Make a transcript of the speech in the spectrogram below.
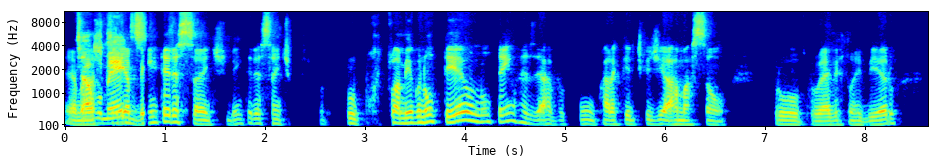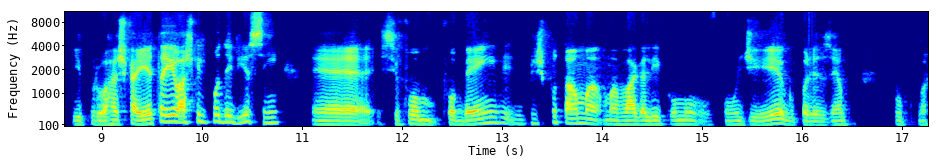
É, mas seria bem interessante, bem interessante. O Flamengo não ter, não tem reserva com característica de armação para o Everton Ribeiro e para o Arrascaeta, e eu acho que ele poderia sim, é, se for, for bem, disputar uma, uma vaga ali como, o Diego, por exemplo, uma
